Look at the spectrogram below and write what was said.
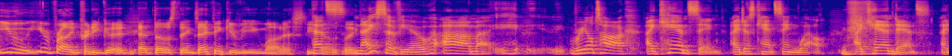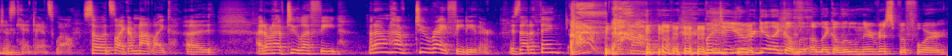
you you're probably pretty good at those things. I think you're being modest. You That's know? like, nice of you. Um, real talk, I can sing. I just can't sing well. I can dance. I just mm. can't dance well. So it's like I'm not like I don't have two left feet, but I don't have two right feet either. Is that a thing? No, it's not. But do you ever get like a, a like a little nervous before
